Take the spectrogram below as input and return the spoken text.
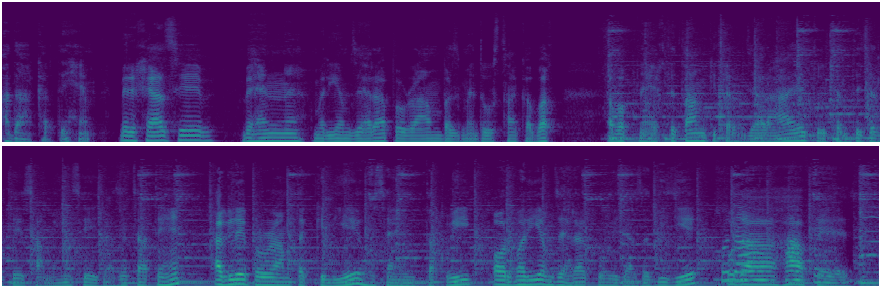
ادا کرتے ہیں۔ میرے خیال سے بہن مریم زہرا پروگرام بزم دوستاں کا وقت اب اپنے اختتام کی طرف جا رہا ہے، تو چلتے چلتے سامعین سے اجازت چاہتے ہیں۔ اگلے پروگرام تک کے لیے حسین تقوی اور مریم زہرا کو اجازت دیجیے خدا حافظ۔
